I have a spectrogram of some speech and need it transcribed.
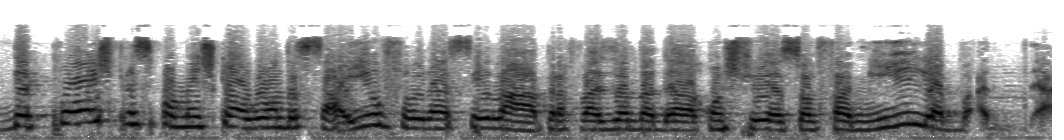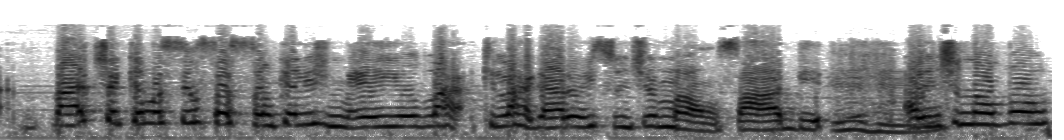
depois, principalmente que a Wanda saiu, foi lá, sei lá, pra fazenda dela construir a sua família, bate aquela sensação que eles meio que largaram isso de mão, sabe? Uhum. A gente não, vo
